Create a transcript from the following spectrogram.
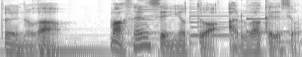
というのが、まあ先生によってはあるわけですよ。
